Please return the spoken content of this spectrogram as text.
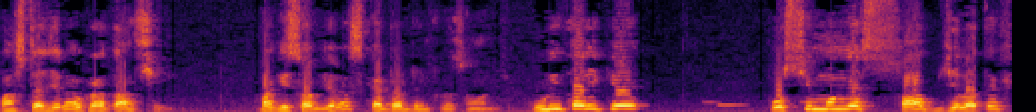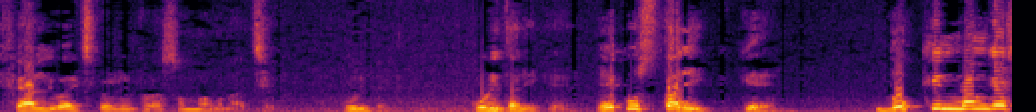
পাঁচটা জেলা ওখানে তো আছেই। বাকি সব জেলা স্ক্যাটার রেনফলের সম্ভাবনা কুড়ি তারিখে পশ্চিমবঙ্গের সব জেলাতে ওয়াইড স্প্রেড রেনফল হওয়ার সম্ভাবনা আছে। কুড়ি তারিখ। কুড়ি তারিখে। একুশ তারিখে দক্ষিণবঙ্গের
